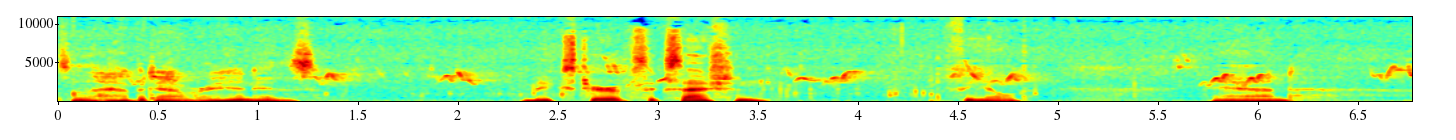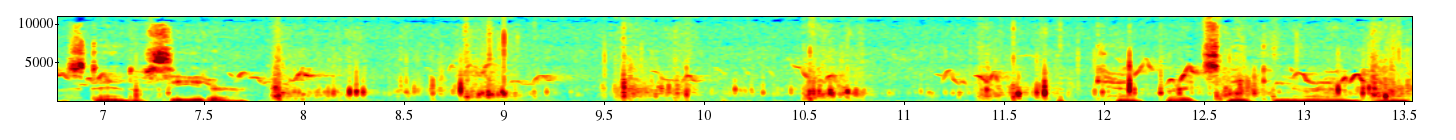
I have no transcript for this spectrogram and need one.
So the habitat we're in is a mixture of succession, field, and a stand of cedar. Got catbird sneaking around here.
